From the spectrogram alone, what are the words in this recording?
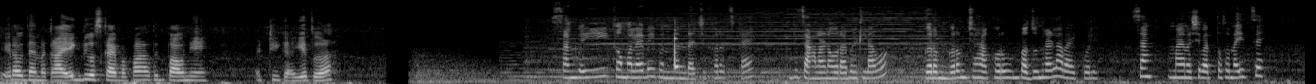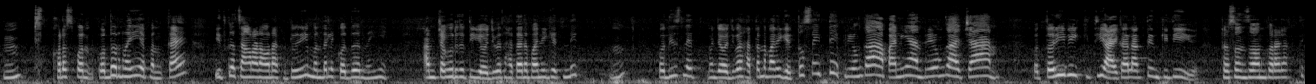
हे राहू द्या ना. काय एक दिवस काय बापा तुम्ही पाहुणे आहे. ठीक आहे येतो हा? सांग बाई कमाल आहे बाई पण बंदाची खरंच काय? किती चांगला नवरा भेटला व गरम गरम चहा करून बाजून राहिला बायकोले सांग माझ्या नशिबात तसं नाहीच आहे. खरंच पण कदर नाही आहे पण काय? इतका चांगला नवरा भेटूनही मंदाला कदर नाही आहे आमच्या घरी तर ती अजिबात हाताने पाणी घेत नाहीत. कधीच नाहीत. म्हणजे अजिबात हाताने पाणी घेतच नाहीत ते. प्रियंका पाणी आण प्रियंका छान तरी बी किती ऐकायला लागते किती ठसन सहन करायला लागते.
